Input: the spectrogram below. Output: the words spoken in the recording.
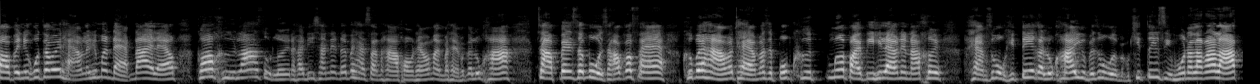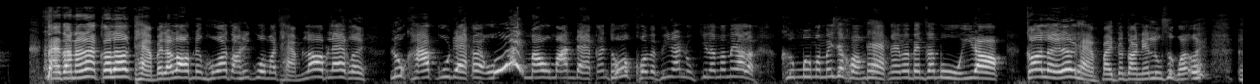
ต่อไปนี้กูจะไม่แถมอะไรที่มันแดกได้แล้ว ก็คือล่าสุดเลยนะคะดิฉันเนี่ยได้ไปหาสรรหาของแถมมาใหม่มาแถมให้กับลูกค้าจะเป็นสบู่สครับกาแฟ คือไปหามาแถมมาเสร็จปุ๊บคือเมื่อปลายปีที่แล้วเนี่ยนะเคยแถมสบู่คิตตี้กับลูกค้าอยู่เป็นสบู่แบบคิตตี้สีชมพูน่ารักน่ารัก แต่ตอนนั้นก็เลิกแถมไปแล้วรอบนึงเพราะว่าตอนที่กูมาแถมรอบแรกเลย ลูกค้ากูแดกกันแบบโอ้ยเมามันแดกกันทุกคนแบบพี่นัทหนูกินแล้วมันไม่อร่อยคือมึงมันไม่ใช่ของแถกไงมันเป็นสบู่อีดอก ก็เลยเลิกแถมไปจนตอนนี้รู้สึกว่าเอ้ยเอ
